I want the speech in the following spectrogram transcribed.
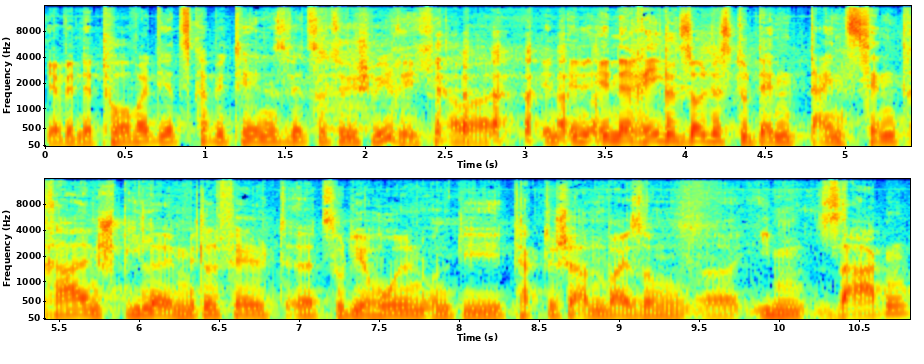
ja, wenn der Torwart jetzt Kapitän ist, wird es natürlich schwierig. Aber in, in, in, der Regel solltest du denn deinen zentralen Spieler im Mittelfeld äh, zu dir holen und die taktische Anweisung äh, ihm sagen.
